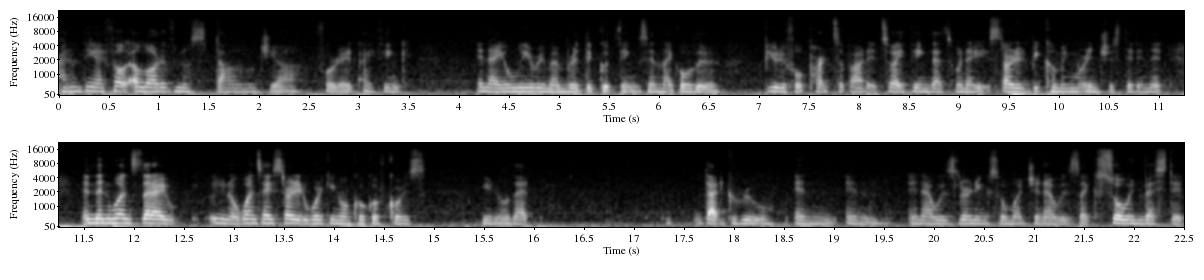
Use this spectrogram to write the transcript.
I don't think I felt a lot of nostalgia for it. I think, and I only remembered the good things and like all the beautiful parts about it. So I think that's when I started becoming more interested in it. And then once that I, you know, once I started working on Coco, of course, you know that that grew and and and I was learning so much and I was like so invested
